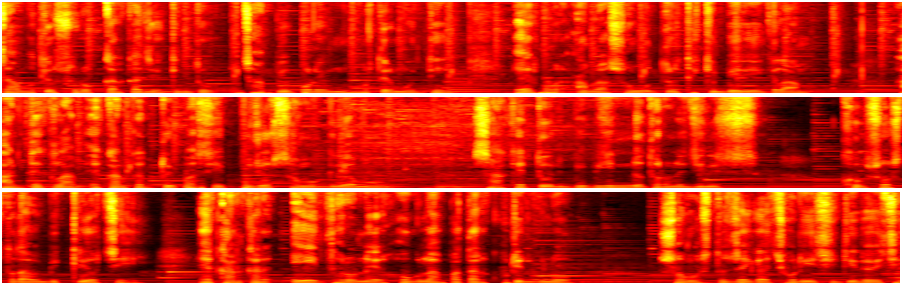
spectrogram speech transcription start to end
যাবতীয় সুরক্ষার কাজে কিন্তু ঝাঁপিয়ে পড়ে মুহূর্তের মধ্যে। এরপর আমরা সমুদ্র থেকে বেরিয়ে গেলাম আর দেখলাম এখানকার দুই পাশে পুজোর সামগ্রী এবং শাঁখের তৈরি বিভিন্ন ধরনের জিনিস খুব সস্তা দামে বিক্রি হচ্ছে। এখানকার এই ধরনের হোগলা পাতার কুটিরগুলো সমস্ত জায়গায় ছড়িয়ে ছিটিয়ে রয়েছে।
